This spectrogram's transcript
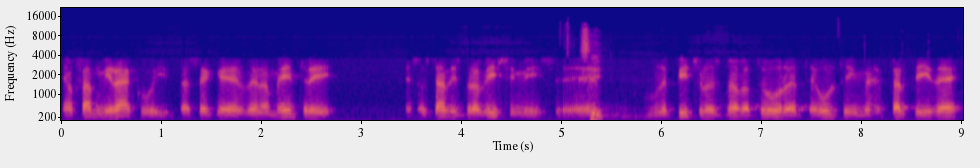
hanno fatto miracoli, perché veramente sono stati bravissimi. Eh, Sì. Una piccola sbavatura nelle ultime partite,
